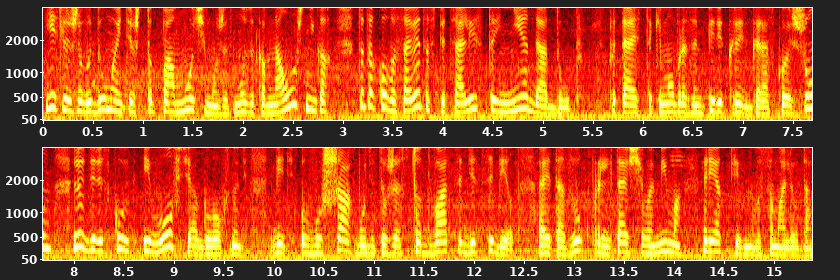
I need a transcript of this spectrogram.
Если же вы думаете, что помочь может музыка в наушниках, то такого совета специалисты не дадут. Пытаясь таким образом перекрыть городской шум, люди рискуют и вовсе оглохнуть, ведь в ушах будет уже 120 20 децибел, а это звук пролетающего мимо реактивного самолета.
